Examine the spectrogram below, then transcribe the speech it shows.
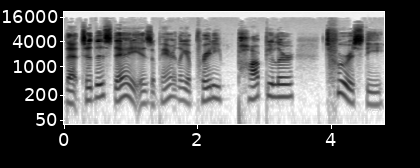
that to this day is apparently a pretty popular touristy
